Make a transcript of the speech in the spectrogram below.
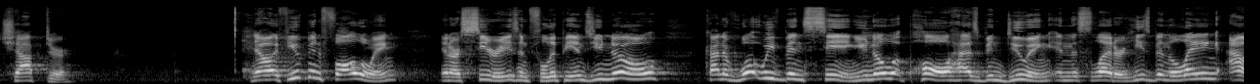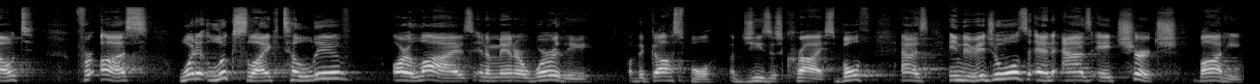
chapter. Now, if you've been following in our series in Philippians, you know kind of what we've been seeing. You know what Paul has been doing in this letter. He's been laying out for us what it looks like to live our lives in a manner worthy of the gospel of Jesus Christ, both as individuals and as a church body.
